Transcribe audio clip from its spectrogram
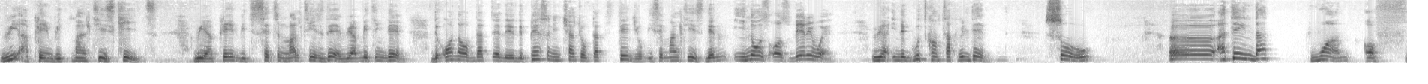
we are playing with Maltese kids. We are playing with certain Maltese there. We are meeting them. The owner of that, uh, the, the person in charge of that stadium is a Maltese. Then he knows us very well. We are in a good contact with them. So, uh, I think that one of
